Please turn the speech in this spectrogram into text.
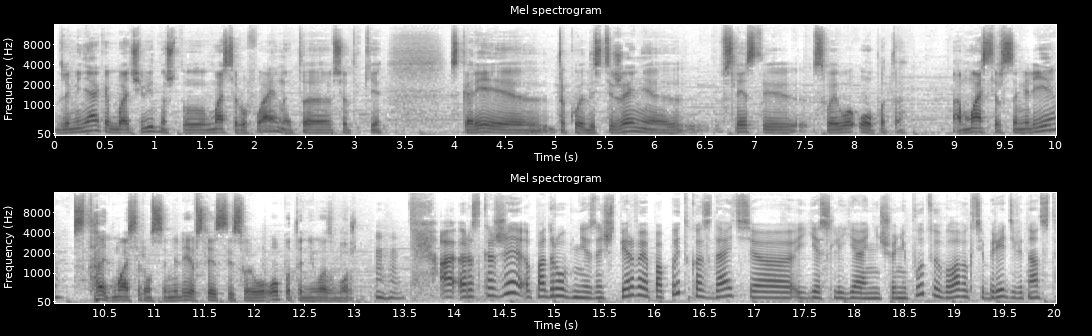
для меня как бы очевидно, что мастер wine это все-таки скорее такое достижение вследствие своего опыта. А мастер сомелье, стать мастером сомелье вследствие своего опыта невозможно. Угу. А расскажи подробнее, значит, первая попытка сдать, э, если я ничего не путаю, была в октябре 2019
